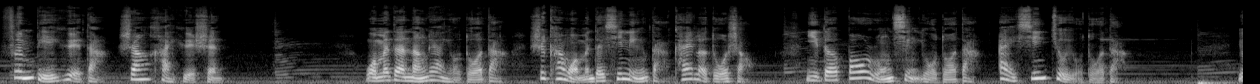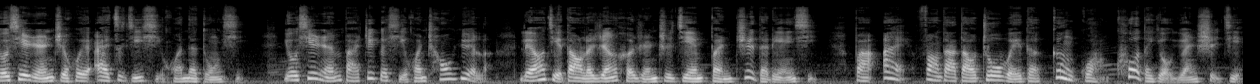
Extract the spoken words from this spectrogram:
分别越大，伤害越深。我们的能量有多大？是看我们的心灵打开了多少，你的包容性有多大，爱心就有多大。有些人只会爱自己喜欢的东西，有些人把这个喜欢超越了，了解到了人和人之间本质的联系，把爱放大到周围的更广阔的有缘世界。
